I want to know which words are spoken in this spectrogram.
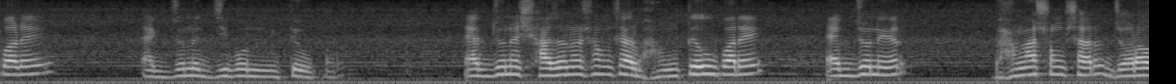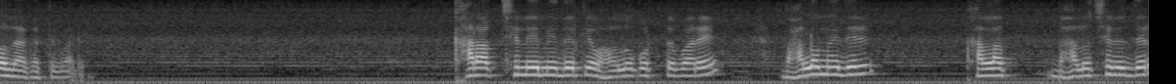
পারে, একজনের জীবন নিতেও পারে। একজনের সাজানো সংসার ভাঙতেও পারে, একজনের ভাঙা সংসার জড়াও লাগাতে পারে। খারাপ ছেলে মেয়েদেরকে ভালো করতে পারে, ভালো মেয়েদের খারাপ ভালো ছেলেদের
